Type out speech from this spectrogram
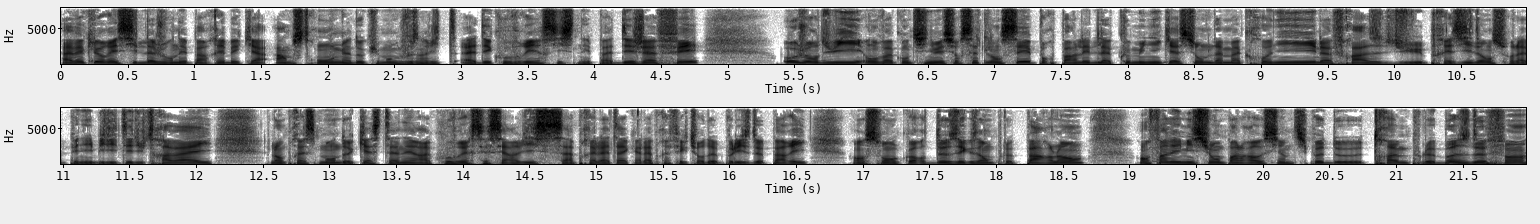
avec le récit de la journée par Rebecca Armstrong, un document que je vous invite à découvrir si ce n'est pas déjà fait. Aujourd'hui, on va continuer sur cette lancée pour parler de la communication de la Macronie, la phrase du président sur la pénibilité du travail, l'empressement de Castaner à couvrir ses services après l'attaque à la préfecture de police de Paris, en sont encore deux exemples parlants. En fin d'émission, on parlera aussi un petit peu de Trump, le boss de fin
